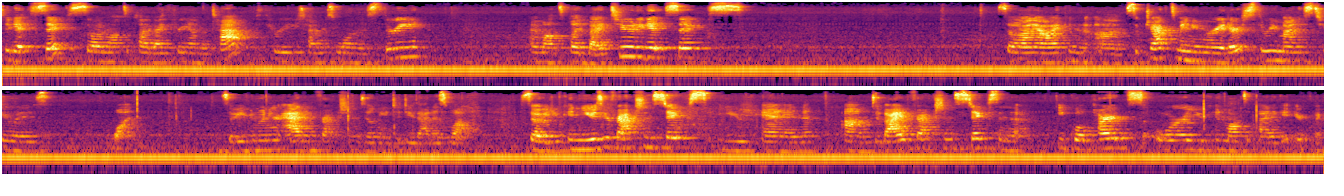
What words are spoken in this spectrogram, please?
to get 6, so I multiply by 3 on the top. 3 times 1 is 3. I by 2 to get 6. So now I can um, subtract my numerators. 3 minus 2 is 1. So even when you're adding fractions, you'll need to do that as well. So you can use your fraction sticks, you can um, divide fraction sticks into equal parts, or you can multiply to get your quick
